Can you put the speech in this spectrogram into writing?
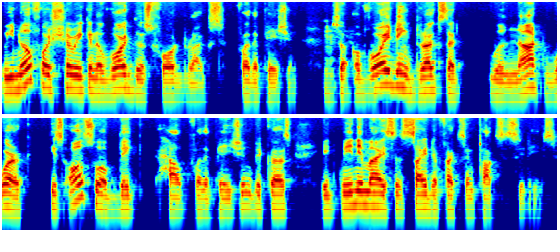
we know for sure we can avoid those four drugs for the patient. Mm-hmm. So avoiding drugs that will not work is also a big help for the patient because it minimizes side effects and toxicities.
